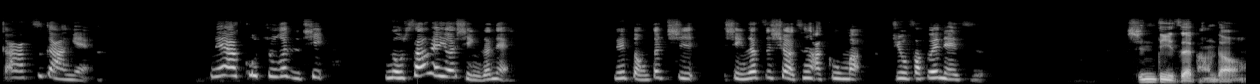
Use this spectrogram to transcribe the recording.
假子讲眼？你阿哥做个事体，我上来要寻着呢。你懂得起寻着只小春阿哥么，就不关你事。新弟在旁道：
